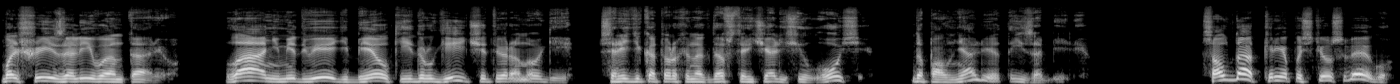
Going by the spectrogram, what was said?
большие заливы Онтарио. Лани, медведи, белки и другие четвероногие, среди которых иногда встречались и лоси, дополняли это изобилие. Солдат крепости Освегу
